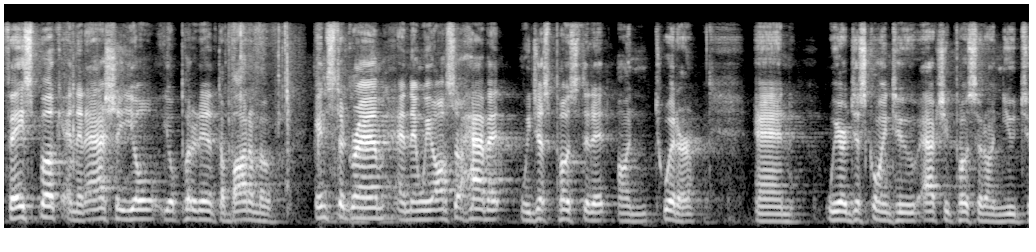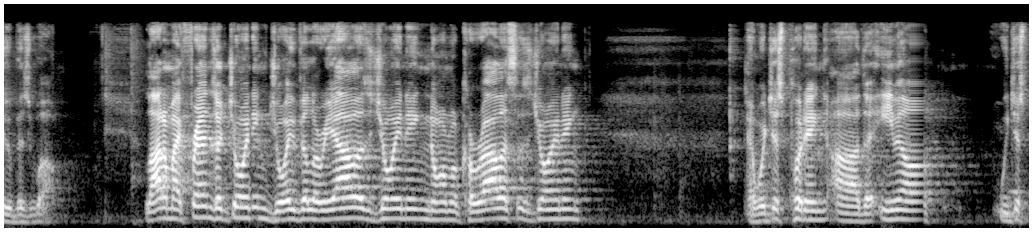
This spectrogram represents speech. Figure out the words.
Facebook. And then Ashley, you'll you'll put it in at the bottom of Instagram. And then we also have it, we just posted it on Twitter. And we are just going to actually post it on YouTube as well. A lot of my friends are joining. Joy Villarreal is joining. Norma Corrales is joining. And we're just putting uh, the email, we just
